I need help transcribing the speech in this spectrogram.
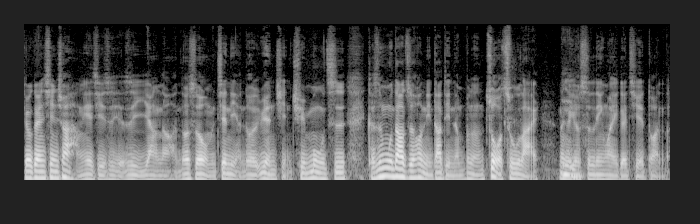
就跟新创行业其实也是一样的。很多时候我们建立很多的愿景去募资，可是募到之后，你到底能不能做出来？那个又是另外一个阶段了。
